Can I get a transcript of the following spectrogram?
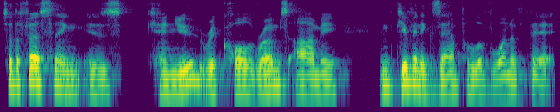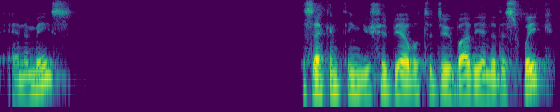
So, the first thing is can you recall Rome's army and give an example of one of their enemies. The second thing you should be able to do by the end of this week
